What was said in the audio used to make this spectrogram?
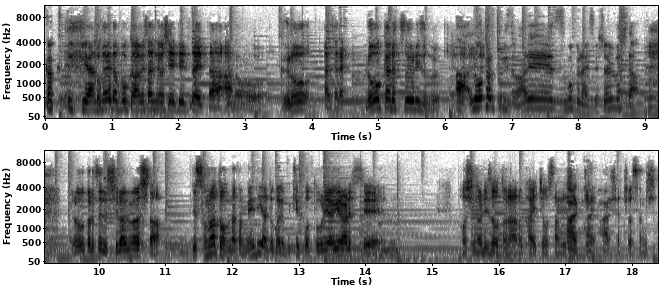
較的、あの、この間僕、安倍さんに教えていただいた、あの、グロー、あ、じゃない、ローカルツーリズム、あ、ローカルツーリズム、あれ、すごくないですか？調べました？ローカルツーリズム調べました。で、その後もなんかメディアとかでも結構取り上げられてて、うんうん。星野リゾートのあの会長さんでしたっけ、はいはいはい。社長さんでした。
